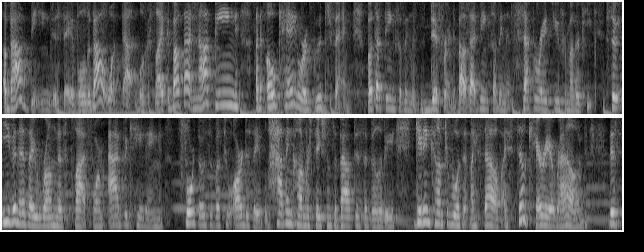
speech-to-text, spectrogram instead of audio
about being disabled, about what that looks like, about that not being an okay or a good thing, about that being something that's different, about that being something that separates you from other people. So even as I run this platform advocating for those of us who are disabled, having conversations about disability, getting comfortable with it myself, I still carry around this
